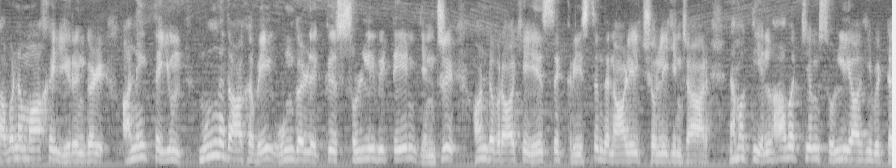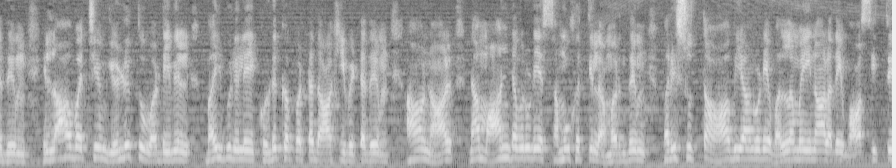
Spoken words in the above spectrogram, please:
கவனமாக இருங்கள். அனைத்தையும் முன்னதாகவே உங்களுக்கு சொல்லிவிட்டேன் என்று ஆண்டவராகிய இயேசு கிறிஸ்து இந்த நாளில் சொல்லுகின்றார். நமக்கு எல்லாவற்றையும் சொல்லியாகிவிட்டது. எல்லாவற்றையும் எழுத்து வடிவில் பைபிளிலே கொடுக்கப்பட்டதாகிவிட்டது. ஆனால் நாம் ஆண்டவருடைய சமூகத்தில் அமர்ந்து பரிசுத்த ஆவியானுடைய வல்லமையினால் அதை வாசித்து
